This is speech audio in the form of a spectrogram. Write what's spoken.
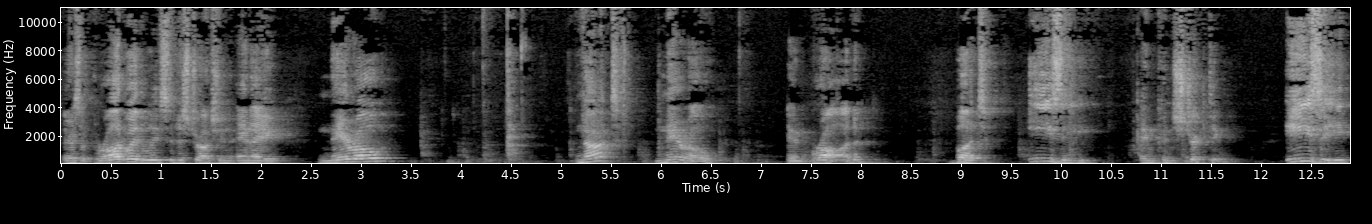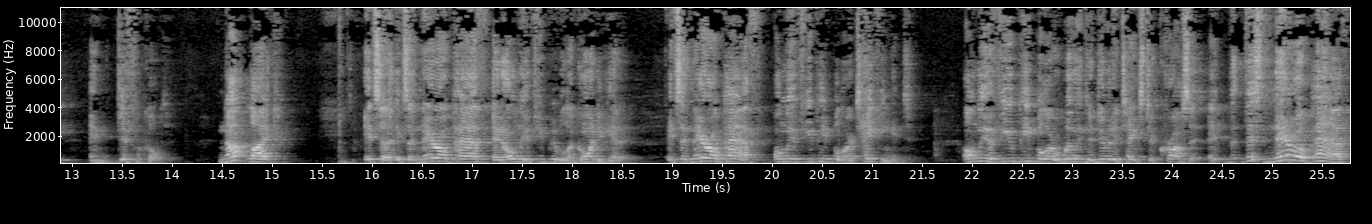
there's a broad way that leads to destruction and a narrow, not narrow and broad, but easy and constricting. Easy and difficult. Not like it's a, it's a narrow path and only a few people are going to get it. It's a narrow path, only a few people are taking it. Only a few people are willing to do what it takes to cross it. This narrow path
